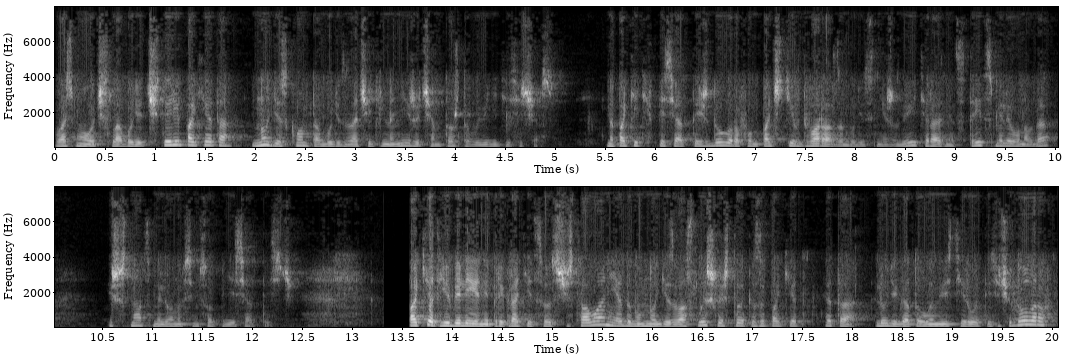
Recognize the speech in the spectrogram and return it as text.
8 числа будет 4 пакета, но дисконт там будет значительно ниже, чем то, что вы видите сейчас. На пакете в 50 тысяч долларов он почти в два раза будет снижен. Видите разницу? 30 миллионов, да? И 16 миллионов 750 тысяч. Пакет юбилейный прекратит свое существование. Я думаю, многие из вас слышали, что это за пакет. Это люди готовы инвестировать 1000 долларов –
